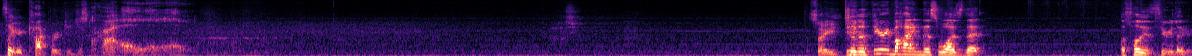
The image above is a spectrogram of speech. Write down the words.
it's like a cockroach. It just. So you did. So the theory behind this was that. I'll tell you the theory later.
